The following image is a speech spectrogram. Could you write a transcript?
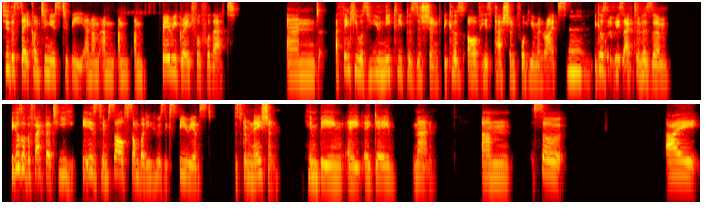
to this day continues to be and I'm, I'm, I'm, I'm very grateful for that and I think he was uniquely positioned because of his passion for human rights, mm. because of his activism, because of the fact that he is himself somebody who's experienced discrimination, him being a, a gay man. Um, so I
